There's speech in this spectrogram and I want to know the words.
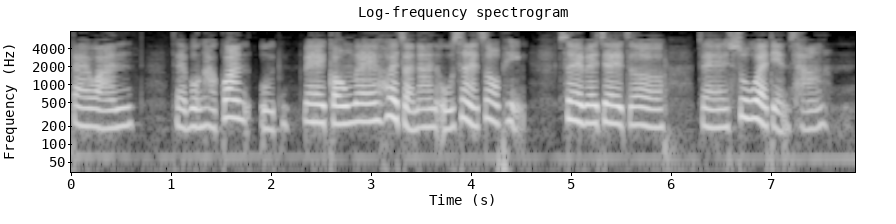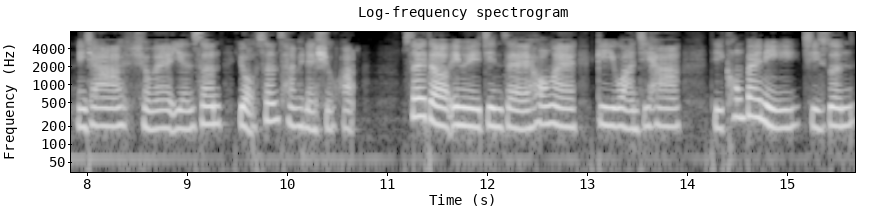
台湾在文学馆有要讲要汇整咱吴胜诶作品，所以要做做在数位典藏，而且想要延伸有声产品诶手法。所以，就因为真侪方诶机缘之下，伫空八年时阵，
